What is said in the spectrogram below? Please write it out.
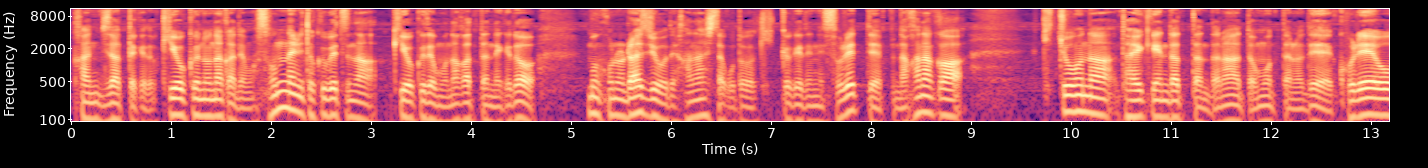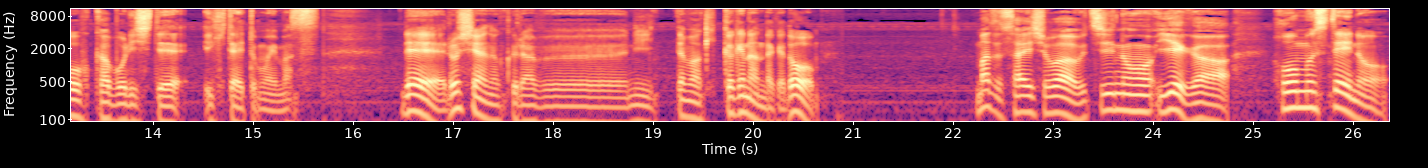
感じだったけど記憶の中でもそんなに特別な記憶でもなかったんだけど、まあ、このラジオで話したことがきっかけでねそれってやっぱなかなか貴重な体験だったんだなと思ったのでこれを深掘りしていきたいと思います。でロシアのクラブに行ったまあきっかけなんだけどまず最初はうちの家がホームステイの、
